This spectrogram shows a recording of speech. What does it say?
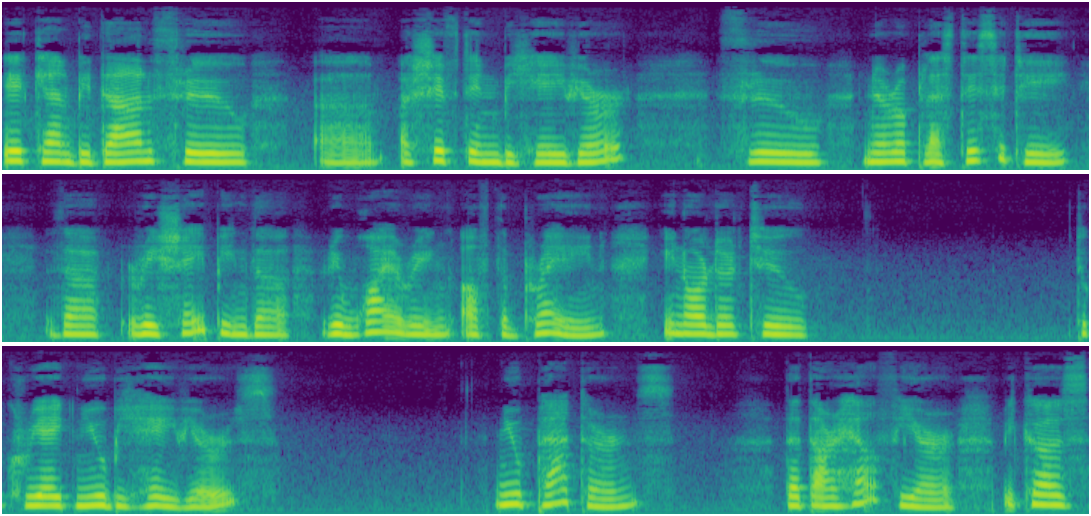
It can be done through uh, a shift in behavior, through neuroplasticity, the reshaping, the rewiring of the brain in order to to create new behaviors, new patterns that are healthier because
